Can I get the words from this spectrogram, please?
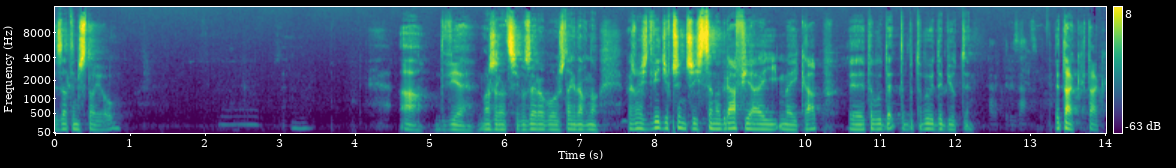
y, za tym stoją, A, dwie, masz rację, bo zero było już tak dawno. W każdym razie dwie dziewczyny, czyli scenografia i make-up, y, to, był de, to, to, były debiuty. Y, tak, tak.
